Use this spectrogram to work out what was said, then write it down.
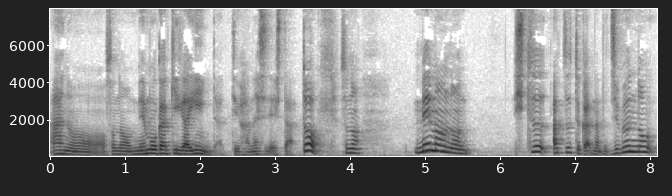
あの、そのメモ書きがいいんだっていう話でした。と、そのメモの筆圧っていうか、なんだ、自分の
